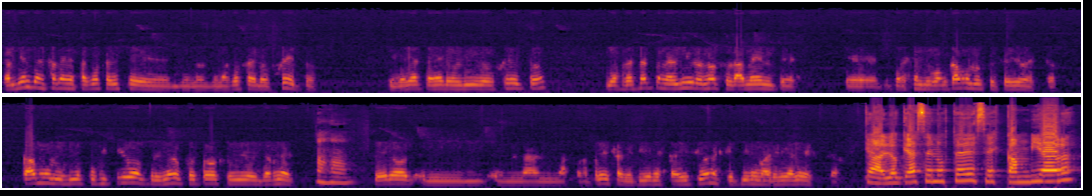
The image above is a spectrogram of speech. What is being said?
también pensar en esa cosa, viste, de, la cosa del objeto, que quería tener un libro objeto y ofrecerte en el libro no solamente, eh, por ejemplo, con Camulus sucedió esto. Camulus 10 fugitivo, primero fue todo subido a internet, pero la, la, sorpresa que tiene esta edición es que tiene material extra. Claro, lo que hacen ustedes es cambiar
